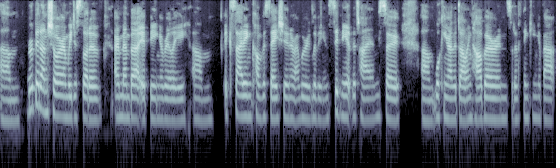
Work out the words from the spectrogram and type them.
um, we're a bit unsure and we just sort of, I remember it being a really, um, exciting conversation around we were living in Sydney at the time, so um, walking around the Darling Harbour and sort of thinking about,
